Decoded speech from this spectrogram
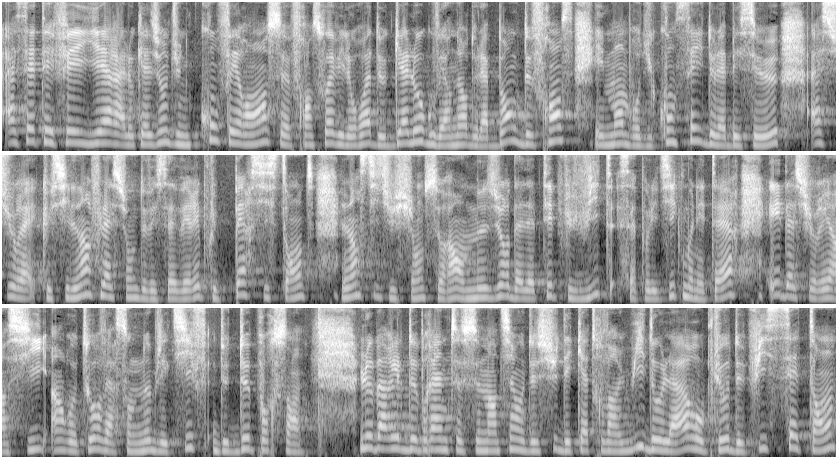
À cet effet, hier, à l'occasion d'une conférence, François Villeroy de Gallo, gouverneur de la Banque de France et membre du Conseil de la BCE, assurait que si l'inflation devait s'avérer plus persistante, l'institution sera en mesure d'adapter plus vite sa politique monétaire et d'assurer ainsi un retour vers son objectif de 2%. Le baril de Brent se maintient au-dessus des 88 dollars, au plus haut depuis 7 ans,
